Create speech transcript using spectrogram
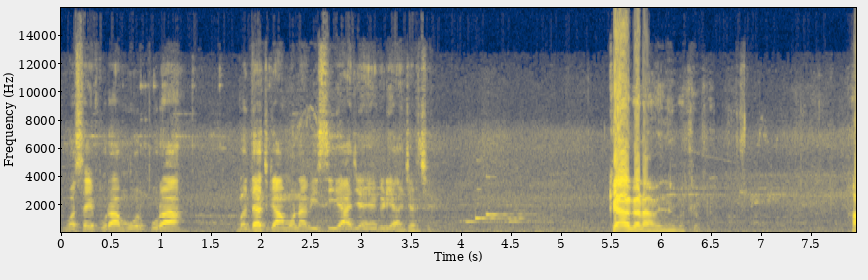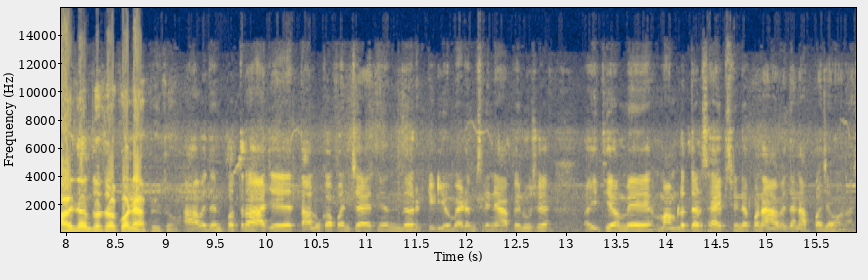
વસઈપુરા મોરપુરા બધા જ ગામોના વીસી આજે આગળ હાજર છે. ક્યાં આગળ આવેદનપત્ર આવેદનપત્ર કોને આપ્યું હતું? આવેદનપત્ર આજે તાલુકા પંચાયતની અંદર ટીડીઓ મેડમશ્રીને આપેલું છે. અહીંથી અમે મામલતદાર સાહેબશ્રીને પણ આવેદન આપવા જવાના છે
